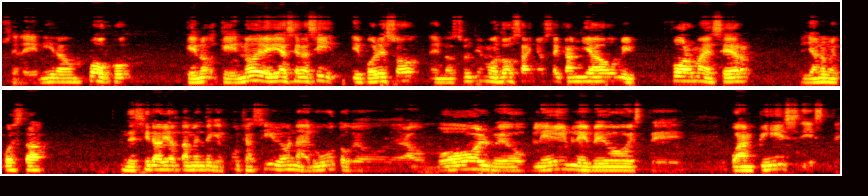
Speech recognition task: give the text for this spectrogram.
se le mira un poco, que no, que no debería ser así y por eso en los últimos dos años he cambiado mi forma de ser, ya no me cuesta decir abiertamente que, pucha, sí, veo Naruto, veo Dragon Ball, veo Blade, veo este One Piece y, este,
